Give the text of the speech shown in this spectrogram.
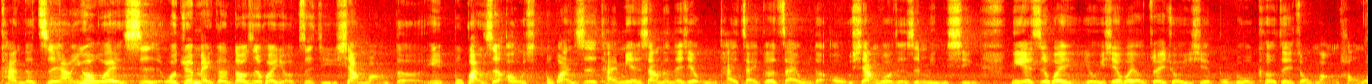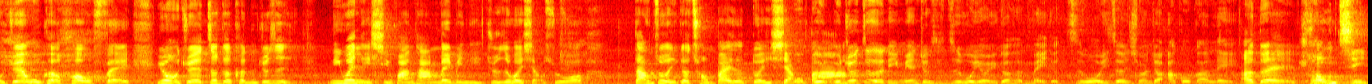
看的这样，因为我也是，我觉得每个人都是会有自己向往的，一不管是偶，不管是台面上的那些舞台载歌载舞的偶像，或者是明星，你也是会有一些会有追求一些布洛克这种网红，我觉得无可厚非，因为我觉得这个可能就是。因为你喜欢他，maybe 你就是会想说，当做一个崇拜的对象吧。我我觉得这个里面就是日文有一个很美的字，我一直很喜欢叫阿 g 嘎 g 啊，对，憧憬。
